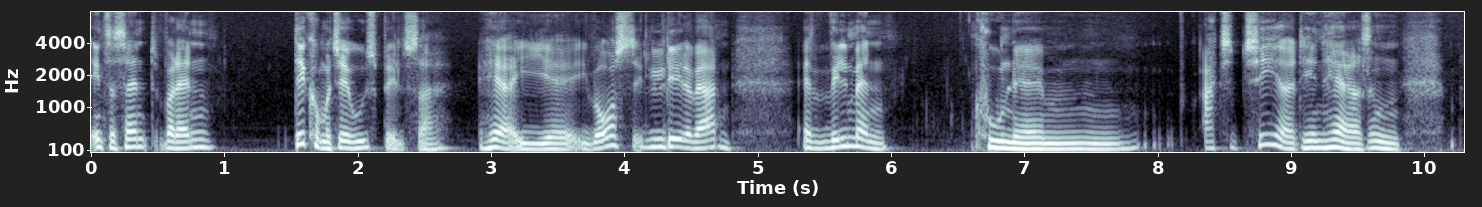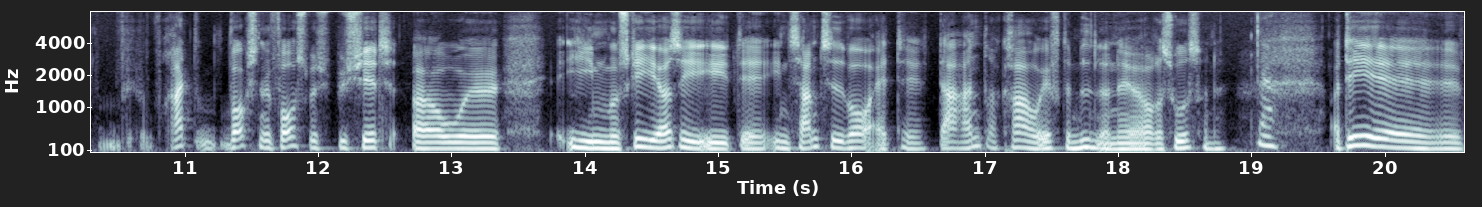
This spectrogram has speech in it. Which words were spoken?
interessant, hvordan det kommer til at udspille sig her i, øh, i vores lille del af verden. At vil man kunne øh, acceptere den her sådan ret voksende forsvarsbudget, og øh, i måske også i, et, øh, en samtid, hvor at øh, der er andre krav efter midlerne og ressourcerne. Ja. Og det, øh,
